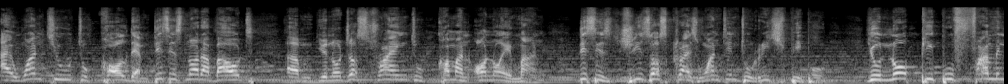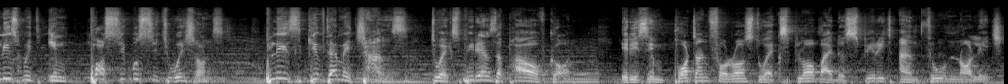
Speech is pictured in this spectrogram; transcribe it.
I want you to call them. This is not about um, you know just trying to come and honor a man. This is jesus christ wanting to reach people. You know people families with impossible situations. Please give them a chance to experience the power of god. It is important for us to explore by the spirit and through knowledge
